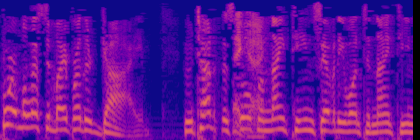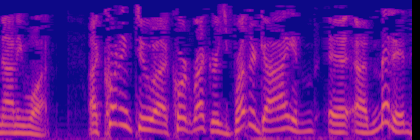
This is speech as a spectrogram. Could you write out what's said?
who were molested by Brother Guy, who taught at the school Guy. from 1971 to 1991. According to uh, court records, Brother Guy ad- uh, admitted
